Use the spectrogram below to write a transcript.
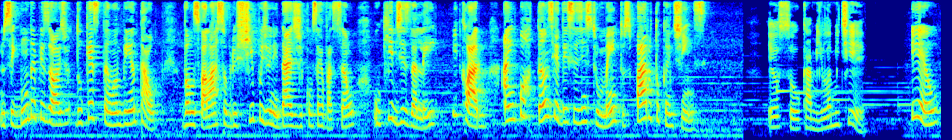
no segundo episódio do Questão Ambiental. Vamos falar sobre os tipos de unidades de conservação, o que diz a lei e, claro, a importância desses instrumentos para o Tocantins. Eu sou Camila Mitier. E eu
